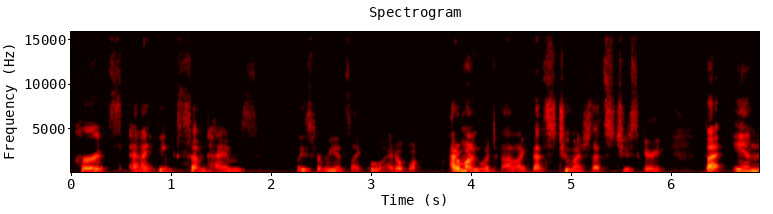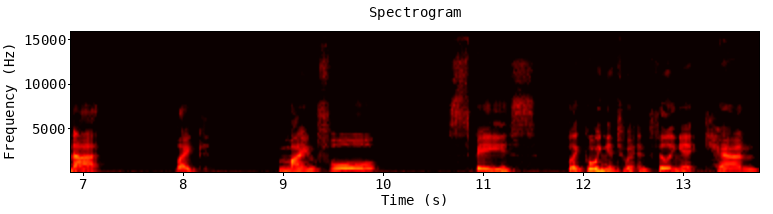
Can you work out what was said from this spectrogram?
hurts. And I think sometimes at least for me it's like oh I don't want I don't want to go into that like that's too much that's too scary but in that like mindful space like going into it and filling it can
